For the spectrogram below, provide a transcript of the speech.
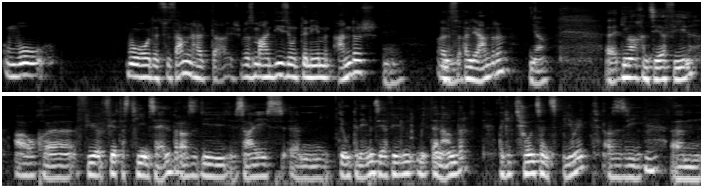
und wo, wo der Zusammenhalt da ist. Was machen diese Unternehmen anders als alle anderen? Ja, äh, die machen sehr viel auch äh, für, für das Team selber, also die, sei es, ähm, die Unternehmen sehr viel miteinander. Da gibt es schon so einen Spirit, also sie, ähm,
